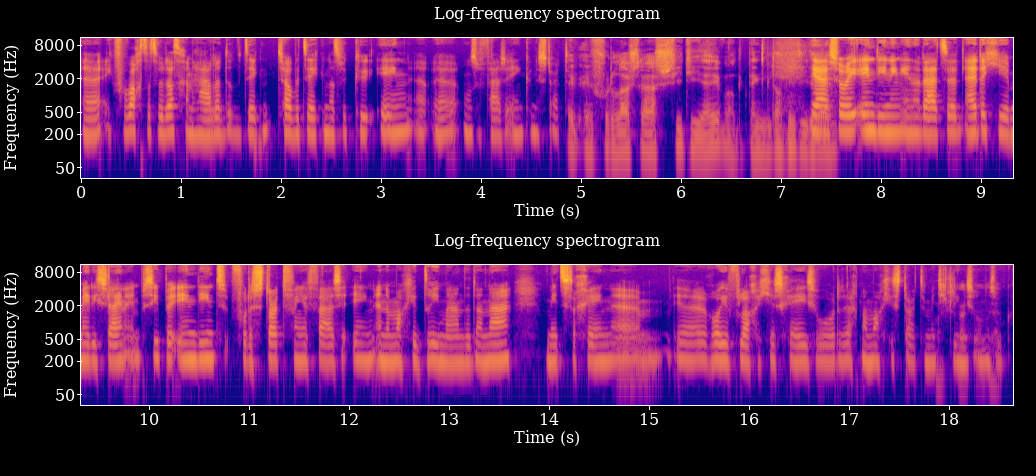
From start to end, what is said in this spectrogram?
Uh, ik verwacht dat we dat gaan halen. Dat betekent, zou betekenen dat we Q1 uh, uh, onze fase 1 kunnen starten. Even voor de luisteraars, CTA, want ik denk dat niet iedereen... Ja, sorry, indiening inderdaad. Uh, dat je je medicijn in principe indient voor de start van je fase 1. En dan mag je drie maanden daarna, mits er geen uh, rode vlaggetjes gehezen worden, zeg maar, mag je starten met je klinisch onderzoek.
